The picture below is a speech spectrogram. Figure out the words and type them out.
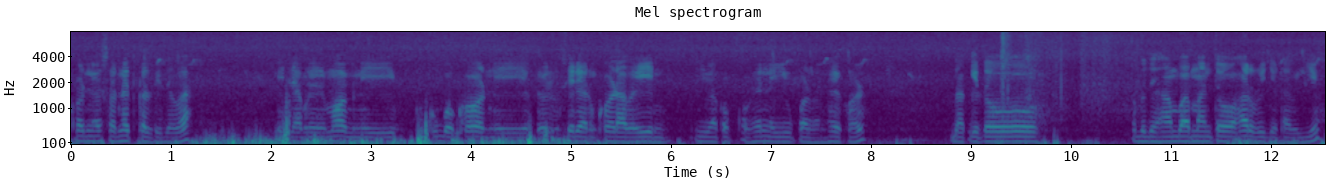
ખડની અસર નથી કરતી દવા. એટલે આપણે મગની કૂબો ખડ ને પેલું શેરિયાનું ખડ આવે એ એવા કોક છે ને એ ઉપાડવાનું હે ખડ. બાકી તો આ બધે આંબામાં તો સારું રિઝલ્ટ આવી ગયું.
